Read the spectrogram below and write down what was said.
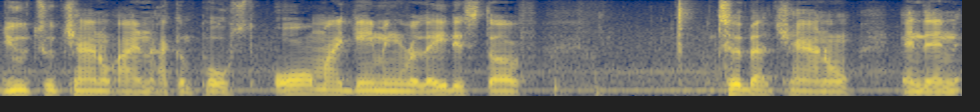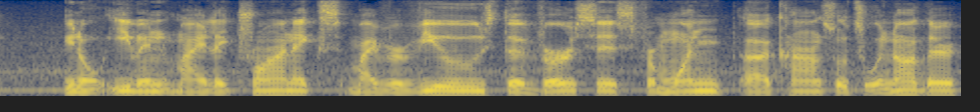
YouTube channel, and I can post all my gaming related stuff to that channel, and then you know even my electronics my reviews the verses from one uh, console to another.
